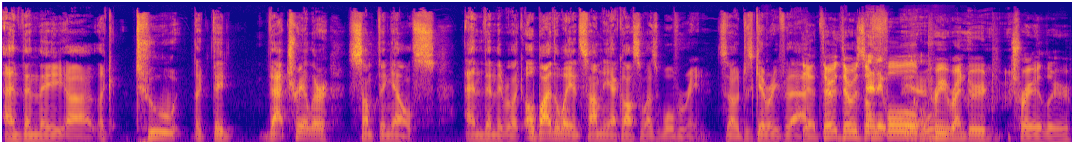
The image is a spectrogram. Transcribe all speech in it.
and then they uh like two like they that trailer something else and then they were like oh by the way Insomniac also has Wolverine so just get ready for that Yeah, there there was a And it- full yeah. pre-rendered trailer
